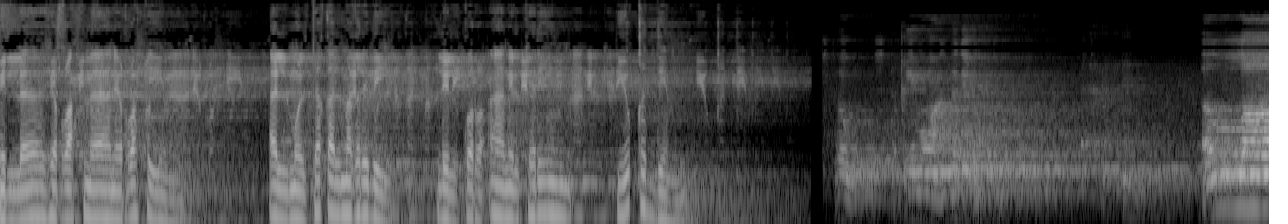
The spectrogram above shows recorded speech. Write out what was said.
الله الرحمن الرحيم. الملتقى المغربي للقرآن الكريم يقدم. الله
